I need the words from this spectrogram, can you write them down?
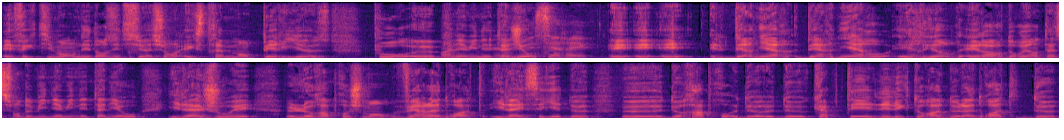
effectivement, on est dans une situation extrêmement extrêmement périlleuse pour euh, Benjamin Netanyahu. Et, et, et, dernière, dernière erreur, d'orientation de Benjamin Netanyahu, il a joué le rapprochement vers la droite. Il a essayé de, euh, de, de, capter l'électorat de la droite, de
